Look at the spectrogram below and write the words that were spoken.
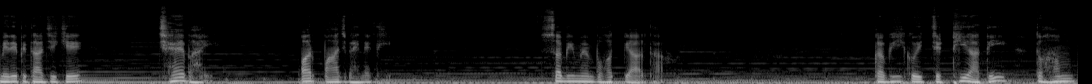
मेरे पिताजी के छह भाई और पाँच बहनें थी। सभी में बहुत प्यार था। कभी कोई चिट्ठी आती तो हम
